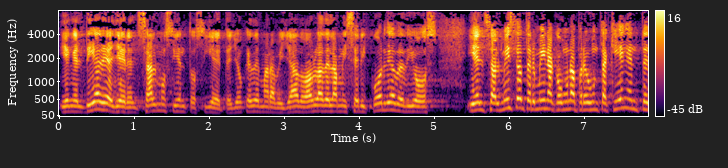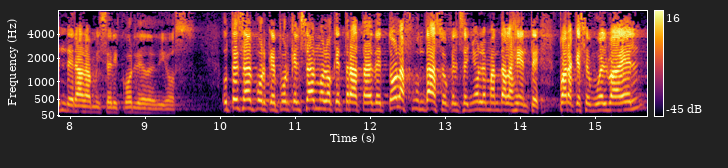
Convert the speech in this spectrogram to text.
Y en el día de ayer, el Salmo 107, yo quedé maravillado, habla de la misericordia de Dios. Y el salmista termina con una pregunta, ¿quién entenderá la misericordia de Dios? ¿Usted sabe por qué? Porque el Salmo lo que trata es de toda la fundazo que el Señor le manda a la gente para que se vuelva a Él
